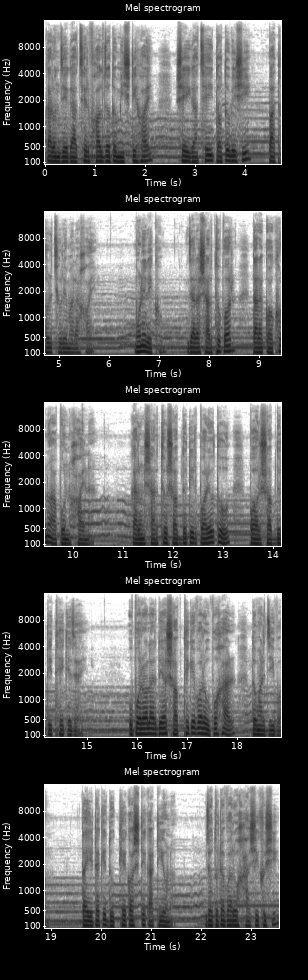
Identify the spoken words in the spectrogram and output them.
কারণ যে গাছের ফল যত মিষ্টি হয়, সেই গাছেই তত বেশি পাথর ছুঁড়ে মারা হয়। মনে রেখো, যারা স্বার্থপর, তারা কখনো আপন হয় না। কারণ স্বার্থ শব্দটির পরেও তো পর শব্দটি থেকে যায়। উপরওয়ালার দেওয়া সব থেকে বড় উপহার তোমার জীবন। তাই এটাকে দুঃখে কষ্টে কাটিও না। যতটা পারো হাসি খুশি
